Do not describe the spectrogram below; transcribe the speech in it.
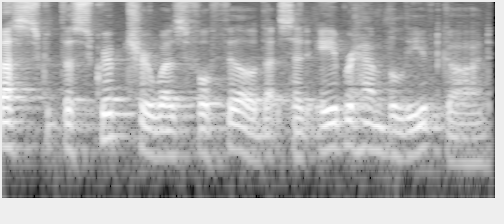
Thus, the scripture was fulfilled that said, Abraham believed God,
